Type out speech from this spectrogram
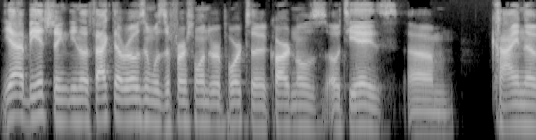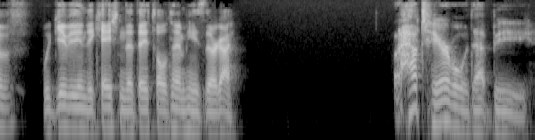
yeah, it'd be interesting. You know, the fact that Rosen was the first one to report to Cardinals OTAs um, kind of would give you the indication that they told him he's their guy. How terrible would that be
